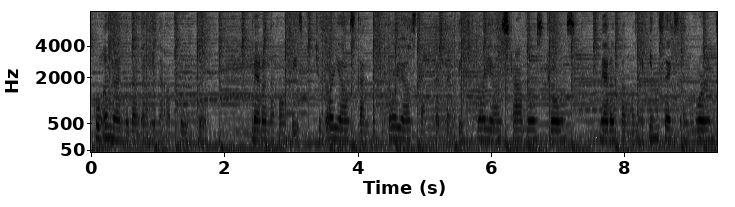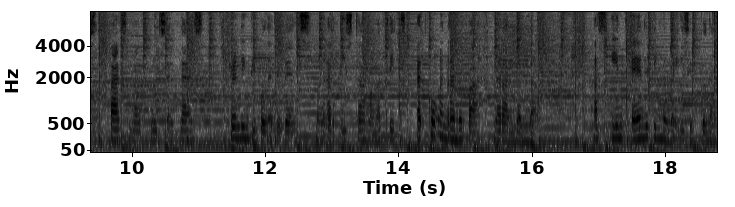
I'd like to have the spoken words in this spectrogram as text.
Kung ano-ano lang ang ina-upload ko. Meron akong Facebook tutorials, Canva tutorials, CapCut template tutorials, travels, drones, meron pang mga insects and worms, facts about fruits and plants, trending people and events, mga artista, mga tricks, at kung ano-ano pa na random lang. As in, anything na maisip ko lang,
